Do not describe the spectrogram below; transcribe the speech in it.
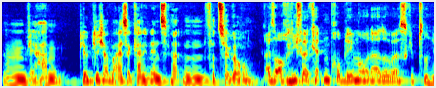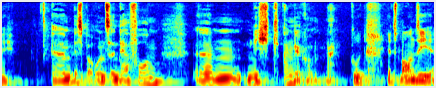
wir haben glücklicherweise keine nennenswerten Verzögerungen. Also auch Lieferkettenprobleme oder sowas gibt es noch nicht? Ähm, ist bei uns in der Form ähm, nicht angekommen. Nein. Gut, jetzt bauen Sie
